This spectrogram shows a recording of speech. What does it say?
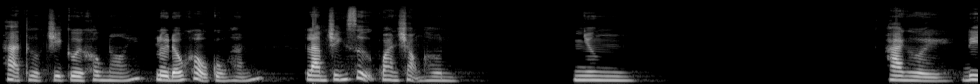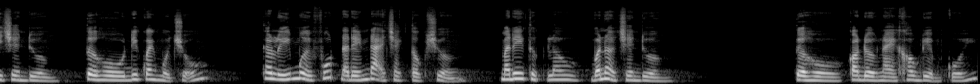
Hạ thược chỉ cười không nói, lời đấu khẩu cùng hắn, làm chính sự quan trọng hơn. Nhưng... Hai người đi trên đường, tự hồ đi quanh một chỗ. Theo lý 10 phút đã đến đại trạch tộc trưởng, mà đi thực lâu vẫn ở trên đường. Tựa hồ con đường này không điểm cuối.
